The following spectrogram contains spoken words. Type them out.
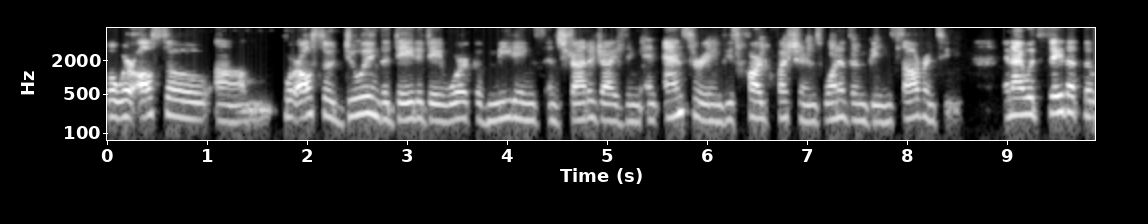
but we're also um, we're also doing the day-to-day -day work of meetings and strategizing and answering these hard questions. One of them being sovereignty, and I would say that the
